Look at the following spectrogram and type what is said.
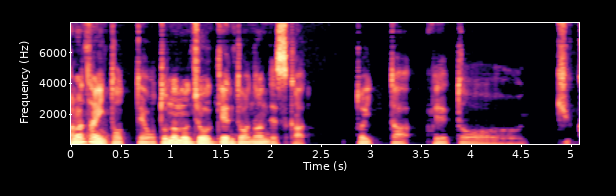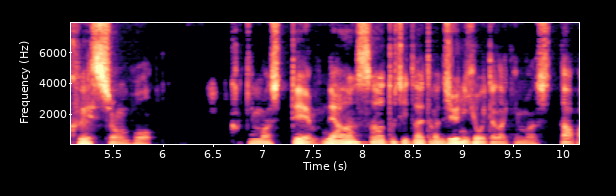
あなたにとって大人の条件とは何ですか？といった、えっ、ー、と、クエスチョンを書きまして、で、アンサーとしていただいたのが12票いただきました。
